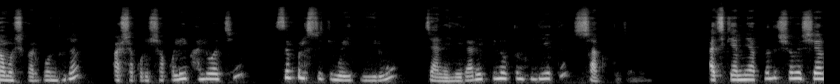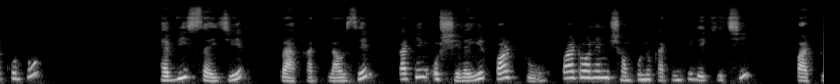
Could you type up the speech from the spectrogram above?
নমস্কার বন্ধুরা, আশা করি সকলেই ভালো আছেন। সিম্পল স্টিচিং উইথ নিরু চ্যানেলের আরেকটি নতুন ভিডিওতে স্বাগত জানাই। আজকে আমি আপনাদের সঙ্গে শেয়ার করব হেভি সাইজের প্রাকাট ব্লাউজের কাটিং ও সেলাইয়ের পার্ট টু পার্ট ওয়ানে আমি সম্পূর্ণ কাটিংটি দেখিয়েছি পার্ট টু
